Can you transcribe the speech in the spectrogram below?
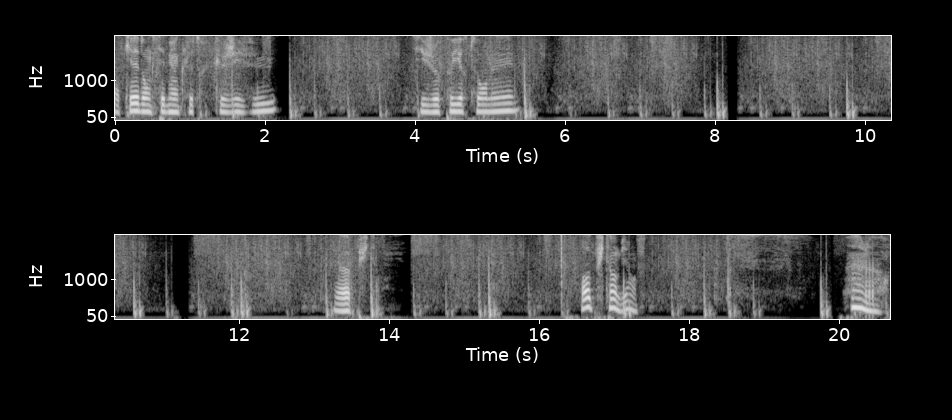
Ok, donc c'est bien que le truc que j'ai vu. Si je peux y retourner. Ah putain. Oh putain, bien. Alors.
